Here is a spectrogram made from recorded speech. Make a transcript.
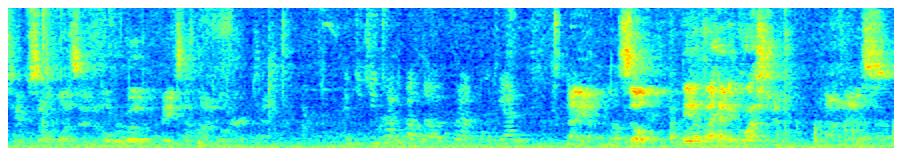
to, so it wasn't an overvote based upon voter intent. And did you talk about the put on hold yet? Not yet. So if I had a question on this,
